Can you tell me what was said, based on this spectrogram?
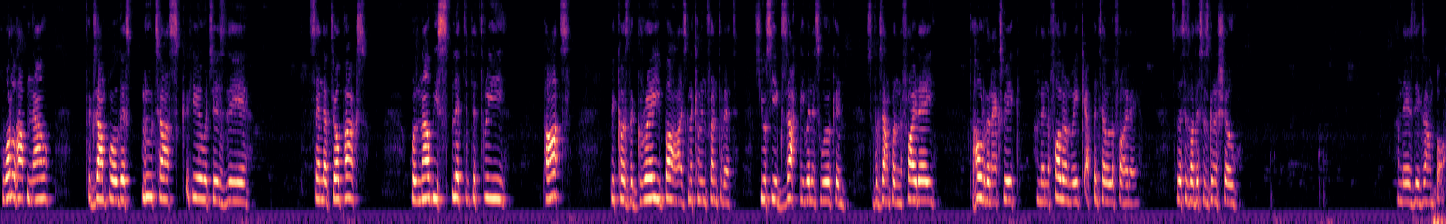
What will happen now, for example, this blue task here, which is the send out job packs, will now be split into three parts because the grey bar is going to come in front of it. So you'll see exactly when it's working. So for example, on the Friday, the whole of the next week, and then the following week up until the Friday. So this is what this is going to show. And there's the example.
